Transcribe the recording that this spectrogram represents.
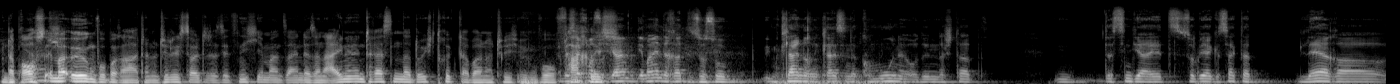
Und da brauchst Ja, du immer irgendwo Berater. Natürlich sollte das jetzt nicht jemand sein, der seine eigenen Interessen da durchdrückt, aber natürlich irgendwo Aber ich sag mal, fachlich. so Geme- Gemeinderat ist so, so im kleineren Kreis in der Kommune oder in der Stadt. Das sind ja jetzt, so wie er gesagt hat, Lehrer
